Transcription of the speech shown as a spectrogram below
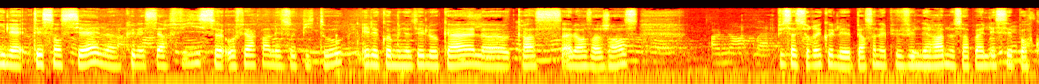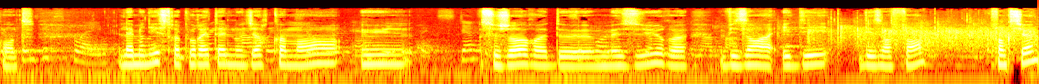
Il est essentiel que les services offerts par les hôpitaux et les communautés locales, euh, grâce à leurs agences, puissent assurer que les personnes les plus vulnérables ne soient pas laissées pour compte. La ministre pourrait-elle nous dire comment ce genre de mesures visant à aider les enfants fonctionne?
